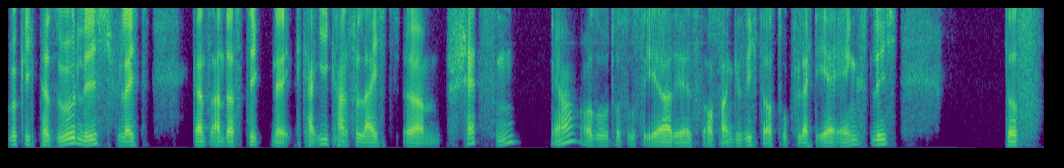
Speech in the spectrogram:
wirklich persönlich vielleicht ganz anders tickt. Eine KI kann vielleicht ähm, schätzen, ja, also das ist eher, der ist auf seinen Gesichtsausdruck vielleicht eher ängstlich. Das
